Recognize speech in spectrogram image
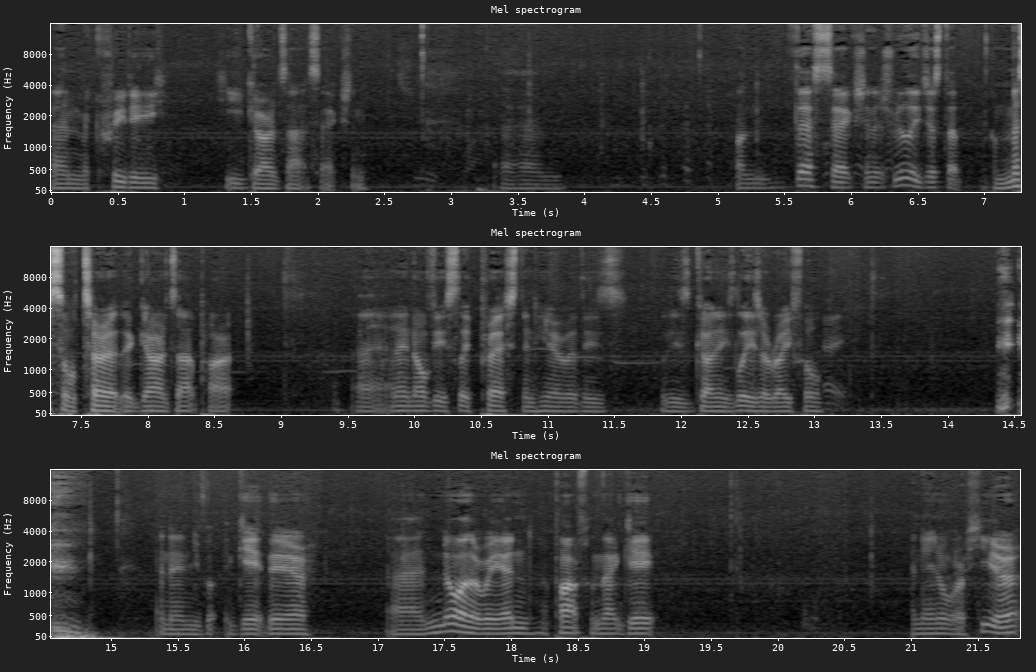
and MacCready he guards that section. Um, on this section it's really just a, a, missile turret that guards that part. Uh, and then obviously Preston here with his with his gun, his laser rifle. and then you've got the gate there. Uh, no other way in apart from that gate. And then over here,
